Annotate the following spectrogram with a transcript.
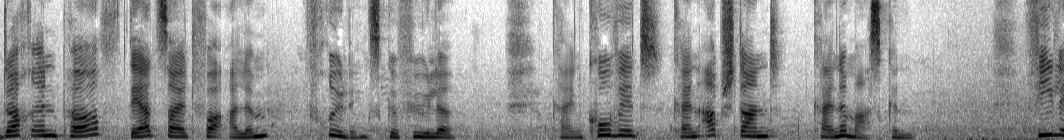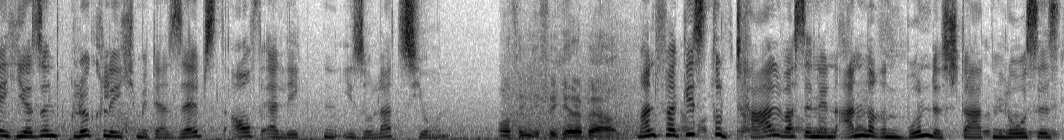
Doch in Perth derzeit vor allem Frühlingsgefühle. Kein Covid, kein Abstand, keine Masken. Viele hier sind glücklich mit der selbst auferlegten Isolation. Man vergisst total, was in den anderen Bundesstaaten los ist.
